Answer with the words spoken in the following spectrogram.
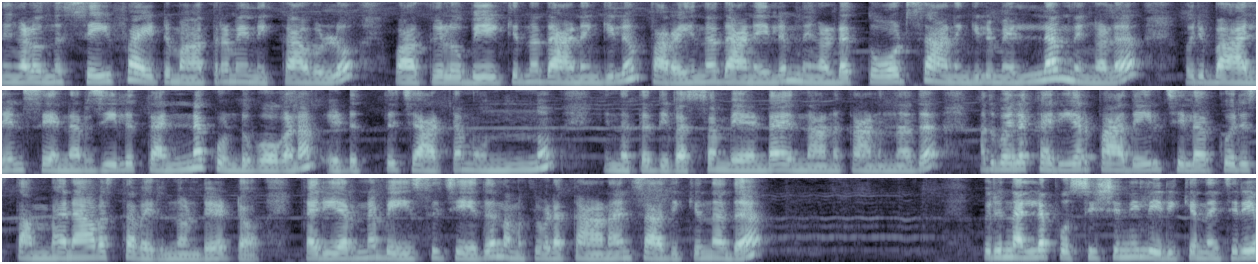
നിങ്ങളൊന്ന് സേഫായിട്ട് മാത്രമേ നിൽക്കാവുള്ളൂ വാക്കുകൾ ഉപയോഗിക്കുന്നതാണെങ്കിലും പറയുന്നതാണെങ്കിലും നിങ്ങളുടെ തോട്ട്സ് ആണെങ്കിലും എല്ലാം നിങ്ങൾ ഒരു ബാലൻസ് എനർജിയിൽ തന്നെ കൊണ്ടുപോകണം. എടുത്ത് ചാട്ടം ഒന്നും ഇന്നത്തെ ദിവസം വേണ്ട എന്നാണ് കാണുന്നത്. അതുപോലെ കരിയർ പാതയിൽ ചിലർക്കൊരു സ്തംഭനാവസ്ഥ വരുന്നുണ്ട് കേട്ടോ. കരിയറിനെ ബേസ് ചെയ്ത് നമുക്കിവിടെ കാണാൻ സാധിക്കുന്നത് ഒരു നല്ല പൊസിഷനിൽ ഇരിക്കുന്ന ഇച്ചിരി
